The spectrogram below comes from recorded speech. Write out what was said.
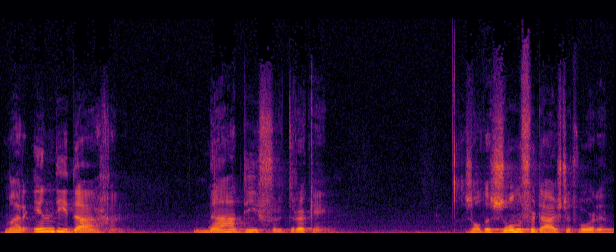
Maar in die dagen, na die verdrukking, zal de zon verduisterd worden,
